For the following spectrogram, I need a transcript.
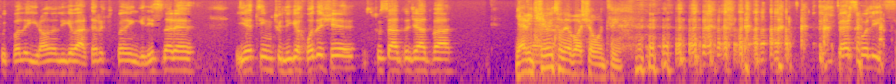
فوتبال ایران و لیگ برتر فوتبال انگلیس داره. یه تیم تو لیگ خودشه تو صدر جدول. یعنی کی می‌تونه باشه اون تیم؟ پرسپولیس.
